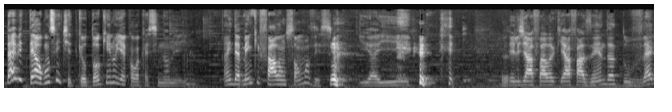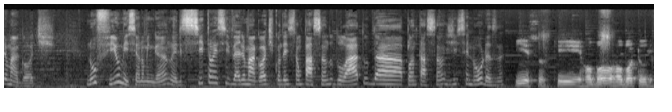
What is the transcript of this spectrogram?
Deve ter algum sentido, porque o Tolkien não ia colocar esse nome aí, né? Ainda bem que falam só uma vez. e aí. ele já fala que é a fazenda do velho Magote. No filme, se eu não me engano, eles citam esse velho Magote quando eles estão passando do lado da plantação de cenouras, né? Isso, que roubou, roubou tudo.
